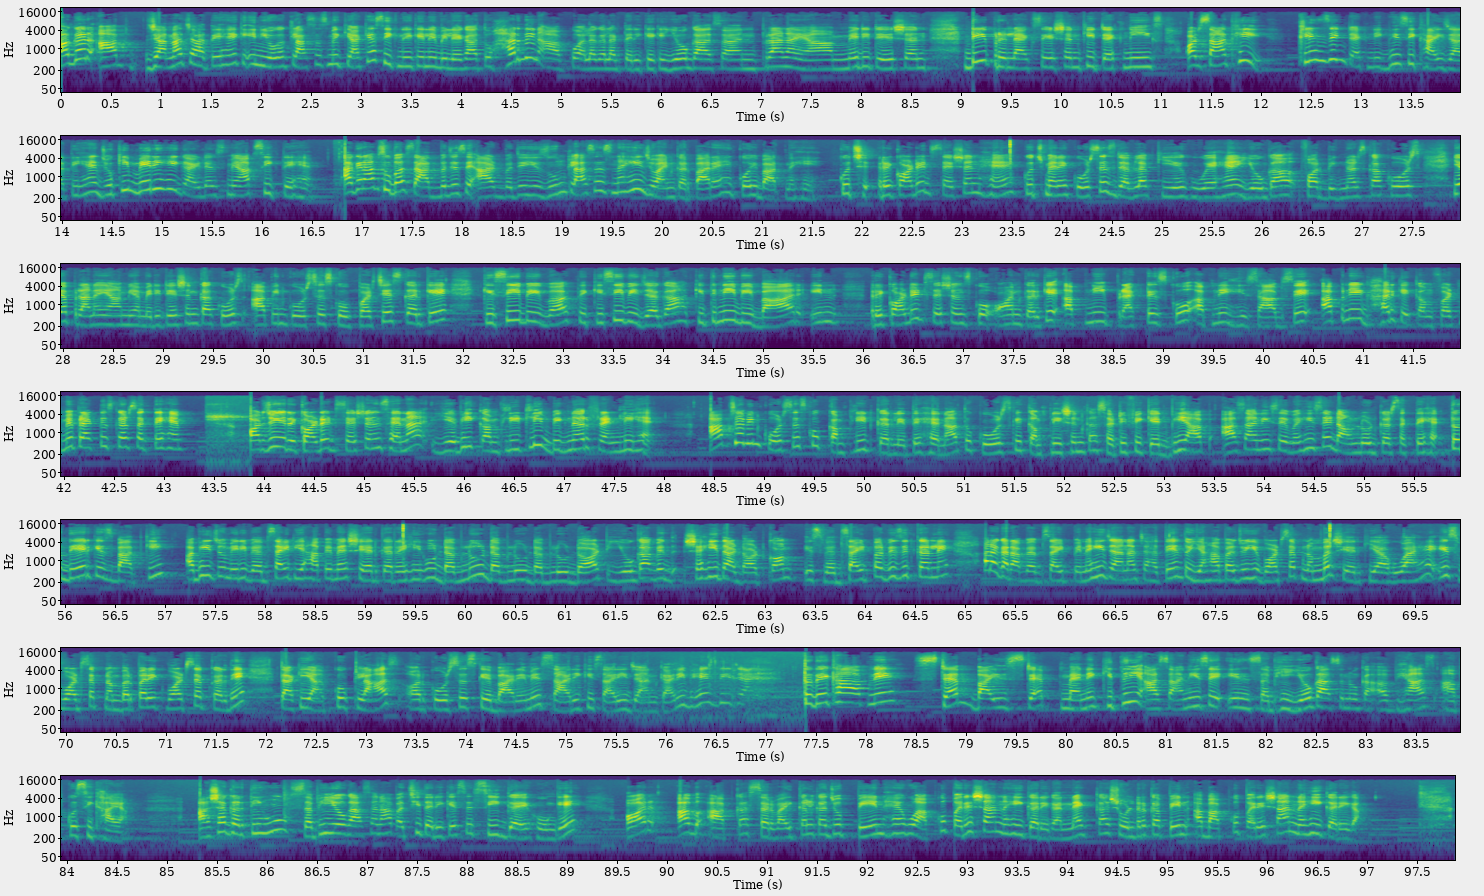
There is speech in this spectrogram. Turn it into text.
अगर आप जानना चाहते हैं कि इन योगा क्लासेस में क्या क्या सीखने के लिए मिलेगा तो हर दिन आपको अलग अलग तरीके के योगासन, प्राणायाम मेडिटेशन डीप रिलैक्सेशन की टेक्निक्स और साथ ही क्लिनजिंग टेक्निक भी सिखाई जाती हैं, जो कि मेरी ही गाइडेंस में आप सीखते हैं। अगर आप सुबह सात बजे से आठ बजे ये जूम क्लासेस नहीं ज्वाइन कर पा रहे हैं, कोई बात नहीं। कुछ रिकॉर्डेड सेशन हैं, कुछ मैंने कोर्सेज डेवलप किए हुए हैं योगा फॉर बिगनर्स का कोर्स या प्राणायाम या मेडिटेशन का कोर्स आप इन कोर्सेज को परचेस करके किसी भी वक्त, किसी भी जगह, कितनी भी बार इन रिकॉर्डेड सेशंस को ऑन करके अपनी प्रैक्टिस को अपने हिसाब से अपने घर के कंफर्ट में प्रैक्टिस कर सकते हैं। और जो ये रिकॉर्डेड सेशंस है ना, ये भी कम्प्लीटली बिगनर फ्रेंडली हैं। आप जब इन कोर्सेज को कंप्लीट कर लेते हैं ना तो कोर्स के कंप्लीशन का सर्टिफिकेट भी आप आसानी से वहीं से डाउनलोड कर सकते हैं। तो देर किस बात की? अभी जो मेरी वेबसाइट यहाँ पे मैं शेयर कर रही हूँ, www.yogavidshahida.com इस वेबसाइट पर विज़िट कर लें। और अगर आप वेबसाइट पे नहीं जाना चाहते हैं तो यहाँ पर जो ये व्हाट्सएप नंबर शेयर किया हुआ है, इस व्हाट्सएप नंबर पर एक व्हाट्सएप कर दें, ताकि आपको क्लास और कोर्सेज के बारे में सारी की सारी जानकारी भेज दी जाए। तो देखा आपने स्टेप बाय स्टेप मैंने कितनी आसानी से इन सभी योगासनों का अभ्यास आपको सिखाया। आशा करती हूँ सभी योगासन आप अच्छी तरीके से सीख गए होंगे और अब आपका सर्वाइकल का जो पेन है वो आपको परेशान नहीं करेगा। नेक का शोल्डर का पेन अब आपको परेशान नहीं करेगा।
